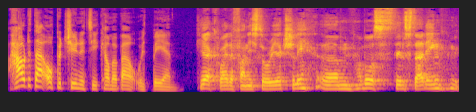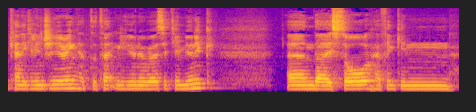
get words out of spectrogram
How did that opportunity come about with BM? Yeah, quite a funny story actually. Um, I was still studying mechanical engineering at the Technical University in Munich, and I saw, I think in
